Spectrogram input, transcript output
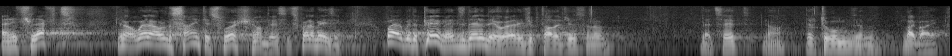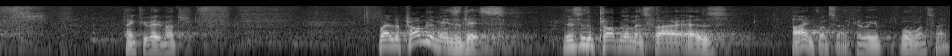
And it's left you know, where are all the scientists working on this? It's quite amazing. Well, with the pyramids, there they were, Egyptologists, you know, that's it, you know, their tombs and bye-bye. Thank you very much. Well, the problem is this. This is the problem as far as I'm concerned. Can we move one slide?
